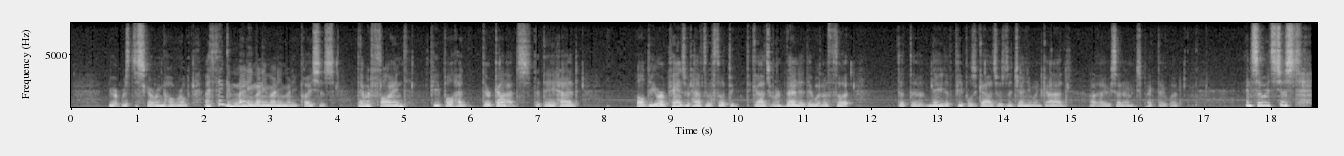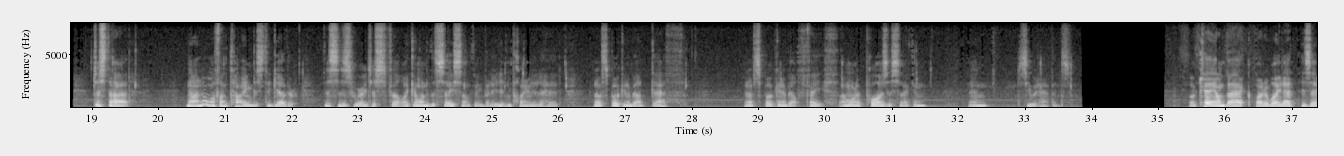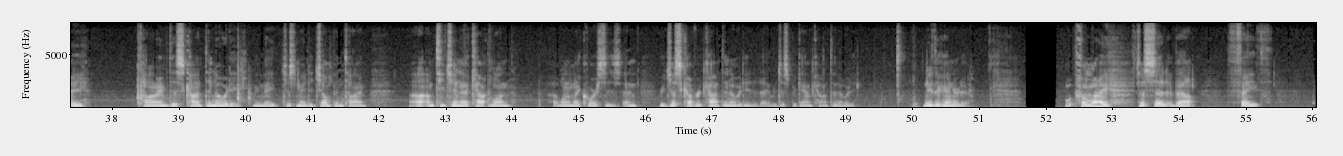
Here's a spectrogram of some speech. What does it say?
Europe was discovering the whole world. I think in many, many, many, many places, they would find people had their gods, that they had, well, the Europeans would have to have thought the, the gods were invented. They wouldn't have thought that the native people's gods was a genuine God. At least I don't expect they would. And so it's just, just odd. Now, I don't know if I'm tying this together. This is where I just felt like I wanted to say something, but I didn't plan it ahead. And I've spoken about death, and I've spoken about faith. I'm going to pause a second and see what happens. Okay, I'm back. By the way, that is a time discontinuity. We made just made a jump in time. Uh, I'm teaching a Calc 1, uh, one of my courses, and we just covered continuity today. We just began continuity. Neither here nor there. From what I just said about faith,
